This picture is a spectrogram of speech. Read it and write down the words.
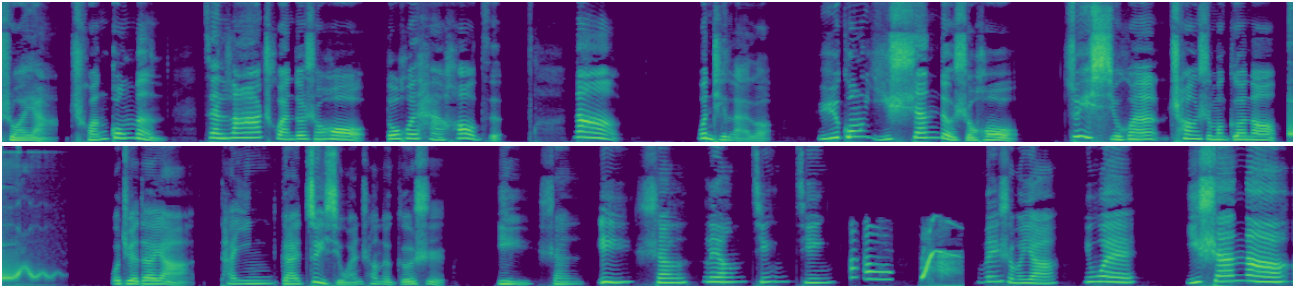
说呀，船工们在拉船的时候都会喊号子。那问题来了，愚公移山的时候最喜欢唱什么歌呢？我觉得呀，他应该最喜欢唱的歌是《一闪一闪亮晶晶》。为什么呀？因为移山呐。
